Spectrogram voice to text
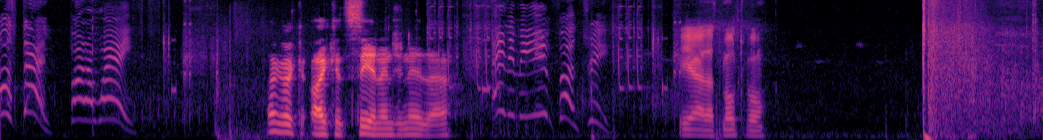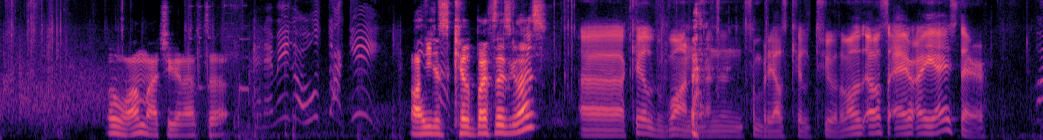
hostile! Far away! I think I c- I could see an engineer there. Enemy infantry! Yeah, that's multiple. Oh, I'm actually gonna have to. Enemigo justo aquí! Oh, you just killed both those guys? Uh, killed one, and then somebody else killed two of them. Oh, Also, AA is there. Far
